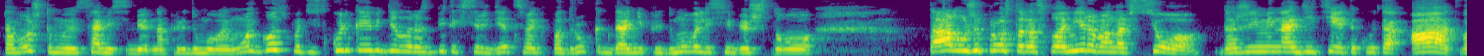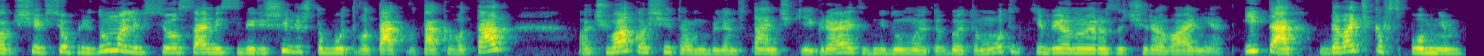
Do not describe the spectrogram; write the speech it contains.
того, что мы сами себе напридумываем. Ой, господи, сколько я видела разбитых сердец своих подруг, когда они придумывали себе, что там уже просто распланировано все. Даже имена детей, это какой-то ад. Вообще все придумали, все сами себе решили, что будет вот так, вот так и вот так. А чувак вообще там, блин, в танчики играет и не думает об этом. Вот это тебе оно и разочарование. Итак, давайте-ка вспомним,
